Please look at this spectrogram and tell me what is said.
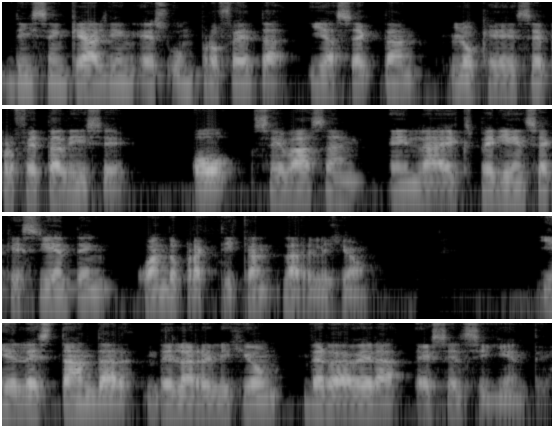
dicen que alguien es un profeta y aceptan lo que ese profeta dice o se basan en la experiencia que sienten cuando practican la religión. Y el estándar de la religión verdadera es el siguiente.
